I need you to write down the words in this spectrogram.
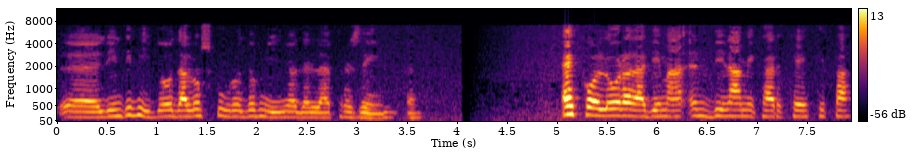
eh, l'individuo dall'oscuro dominio del presente. Ecco allora la dinamica archetipa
